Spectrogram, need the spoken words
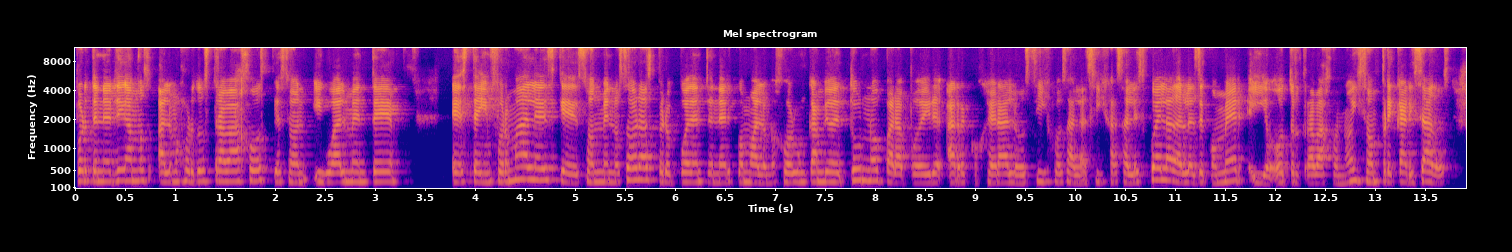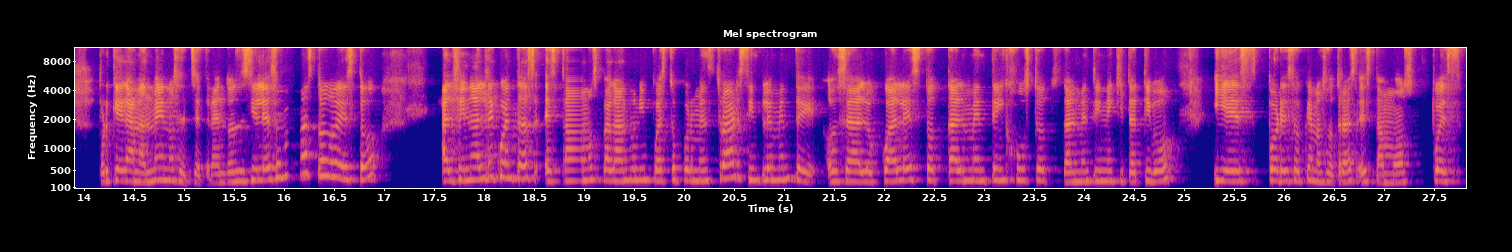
por tener, digamos, a lo mejor dos trabajos que son igualmente este, informales, que son menos horas, pero pueden tener como a lo mejor un cambio de turno para poder ir a recoger a los hijos, a las hijas a la escuela, darles de comer y otro trabajo, ¿no? Y son precarizados porque ganan menos, etcétera. Entonces, si le sumas todo esto, al final de cuentas estamos pagando un impuesto por menstruar simplemente, o sea, lo cual es totalmente injusto, totalmente inequitativo y es por eso que nosotras estamos pues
